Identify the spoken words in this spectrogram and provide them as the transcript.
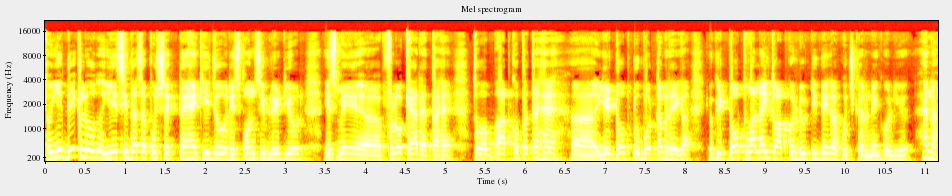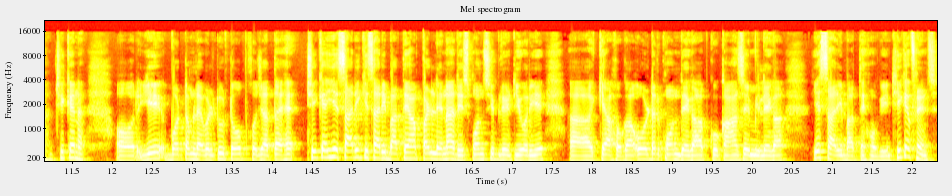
तो ये देख लो ये सीधा सा पूछ सकते हैं कि जो रिस्पॉन्सिबिलिटी और इसमें फ्लो क्या रहता है। तो अब आपको पता है आ, ये टॉप टू बॉटम रहेगा क्योंकि टॉप वाला ही तो आपको ड्यूटी देगा कुछ करने को लिए है ना? ठीक है ना? और ये बॉटम लेवल टू टॉप हो जाता है ठीक है? ये सारी की सारी बातें आप पढ़ लेना रिस्पॉन्सिबिलिटी और ये क्या होगा ऑर्डर कौन देगा, आपको कहाँ से मिलेगा, ये सारी बातें हो गई। ठीक है फ्रेंड्स?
